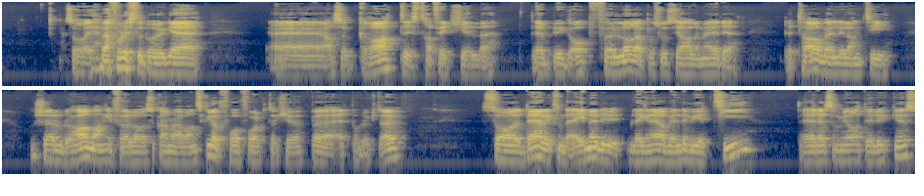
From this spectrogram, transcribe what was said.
Sorry, i hvert fall lyst til å bruke eh, altså gratis trafikkilde. Det å bygge opp følgere på sosiale medier det tar veldig lang tid. Og Selv om du har mange følgere, så kan det være vanskelig å få folk til å kjøpe et produkt òg. Så det er liksom det ene. De legger ned veldig mye tid. Det er det som gjør at de lykkes.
